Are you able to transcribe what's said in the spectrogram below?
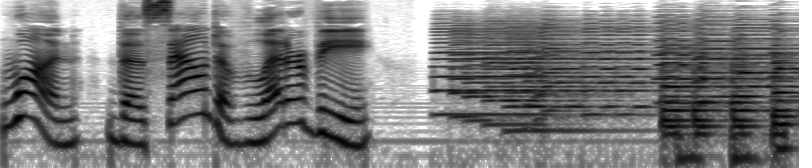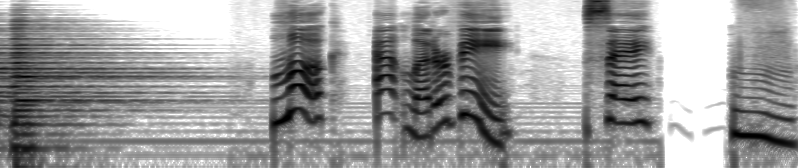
1. The sound of letter V. Look at letter V. Say v,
